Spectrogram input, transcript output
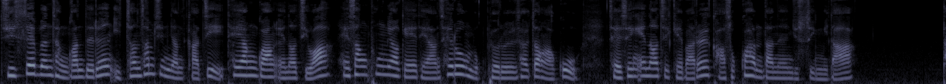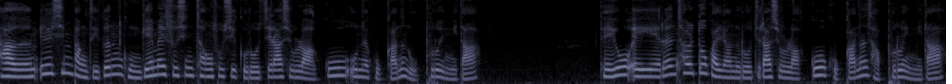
G7 장관들은 2030년까지 태양광 에너지와 해상 풍력에 대한 새로운 목표를 설정하고 재생에너지 개발을 가속화한다는 뉴스입니다. 다음 1심 방직은 공개 매수 신청 소식으로 찌라시 올라왔고 오늘 고가는 5%입니다. 대호 AL은 철도 관련으로 찌라시 올랐고 고가는 4%입니다.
